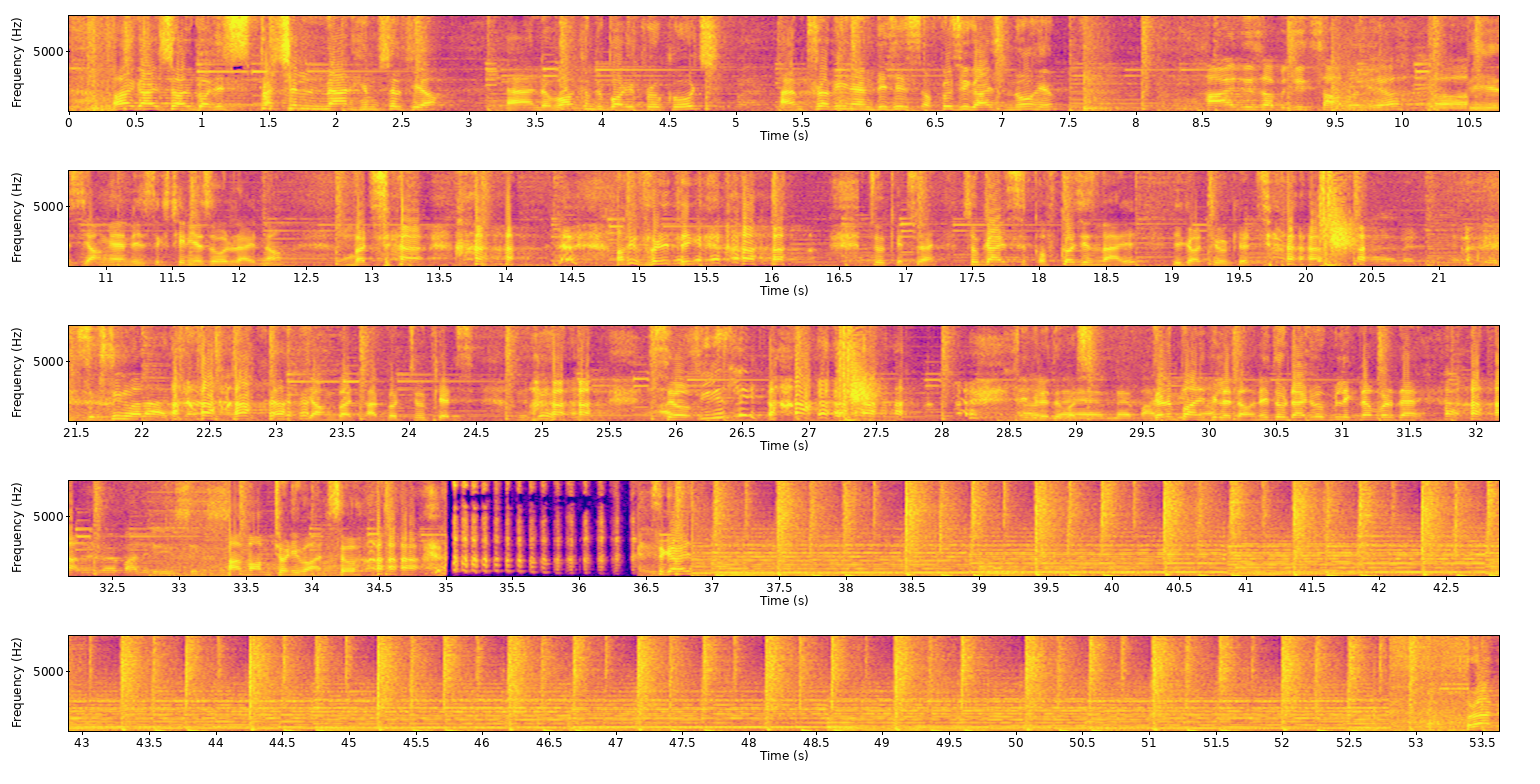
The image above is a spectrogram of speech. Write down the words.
Hi guys, so I've got this special man himself here and uh, welcome to Body Pro Coach. I'm Praveen and this is, of course you guys know him. Hi, this is Abhijeet Sawant here. Uh, He is young and he's 16 years old right now. But, okay, what do you think? two kids, right? So guys, of course he's married. He got two kids. 16 wala young, but I've got two kids. so, Seriously? नहीं पी लेते बस गर्म पानी P लेता हूँ नहीं तो डाइट बुक भी लिखना पड़ता है मैं पानी 6. I'm, I'm 21, so. so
